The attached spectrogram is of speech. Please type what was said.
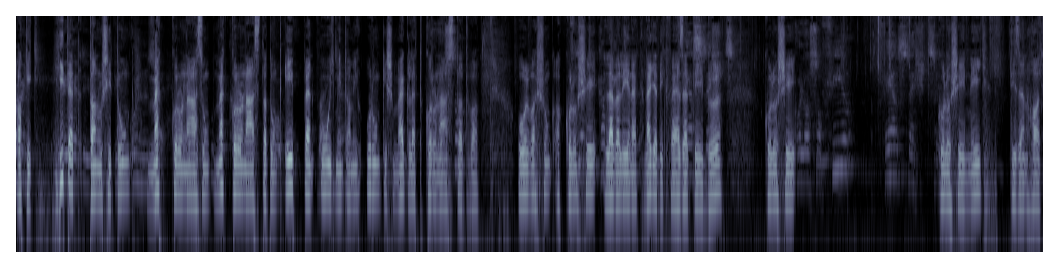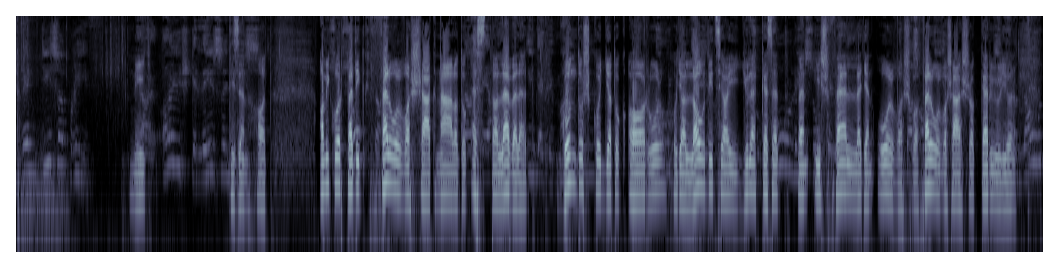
akik hitet tanúsítunk, megkoronázunk, megkoronáztatunk éppen úgy, mint ami Urunk is meg lett koronáztatva. Olvassunk a Kolosé levelének negyedik fejezetéből, Kolosé, Kolosé 4, 16. 4, 16. Amikor pedig felolvassák nálatok ezt a levelet, gondoskodjatok arról, hogy a laudiciai gyülekezetben is fel legyen olvasva, felolvasásra kerüljön,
